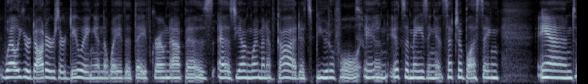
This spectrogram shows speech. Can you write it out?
well your daughters are doing in the way that they've grown up as as young women of God. It's beautiful and it's amazing. It's such a blessing. And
